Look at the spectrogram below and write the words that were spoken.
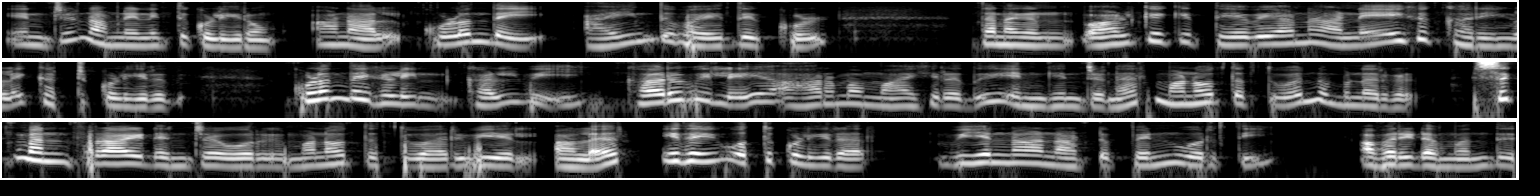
என்று நாம் நினைத்து கொள்கிறோம். ஆனால் குழந்தை ஐந்து வயதிற்குள் தனது வாழ்க்கைக்கு தேவையான அநேக காரியங்களை கற்றுக்கொள்கிறது. குழந்தைகளின் கல்வி கருவிலே ஆரம்பமாகிறது என்கின்றனர் மனோதத்துவ நிபுணர்கள். சிக்மன் ஃப்ராய்ட் என்ற ஒரு மனோதத்துவ அறிவியலாளர் இதை ஒத்துக்கொள்கிறார். வியன்னா நாட்டு பெண் ஒருத்தி அவரிடம் வந்து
